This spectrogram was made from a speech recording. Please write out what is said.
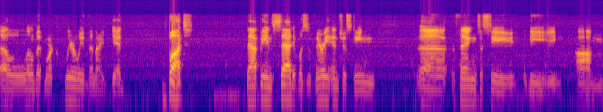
a little bit more clearly than I did. But, that being said, it was a very interesting thing to see the, um,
